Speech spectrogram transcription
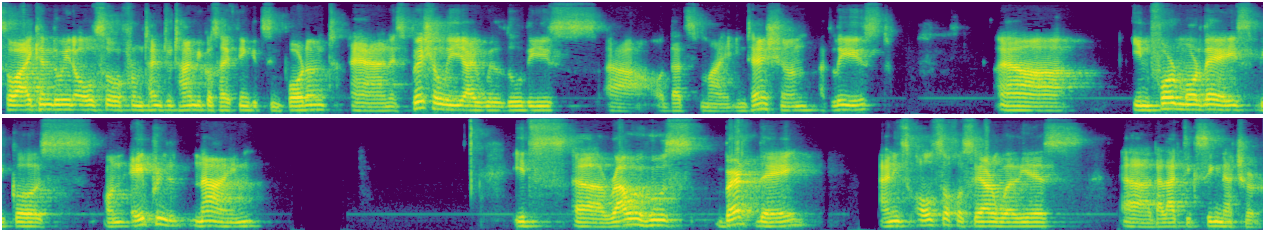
so I can do it also from time to time because I think it's important. And especially I will do this, uh, that's my intention at least, uh, in four more days because on April 9, it's uh, Ra Uru Hu's birthday and it's also Jose Arguelles' uh, galactic signature.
